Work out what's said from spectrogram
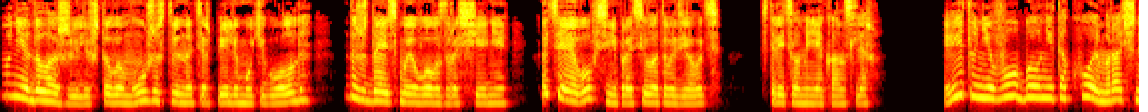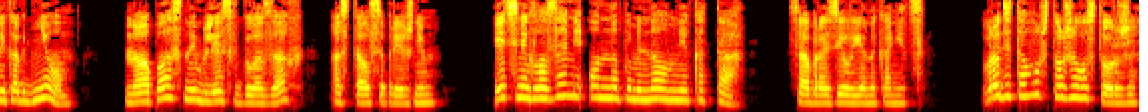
Мне доложили, что вы мужественно терпели муки голода, дожидаясь моего возвращения, хотя я вовсе не просил этого делать», — встретил меня канцлер. Вид у него был не такой мрачный, как днем, но опасный блеск в глазах остался прежним. Этими глазами он напоминал мне кота, сообразил я наконец. Вроде того, что жил у сторожа,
